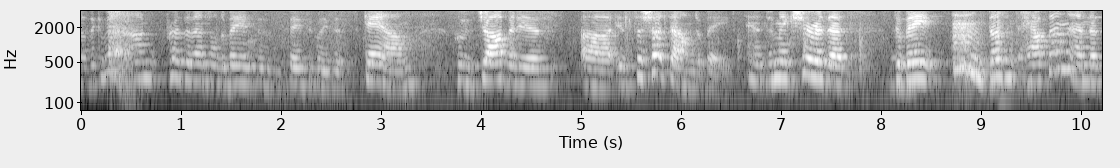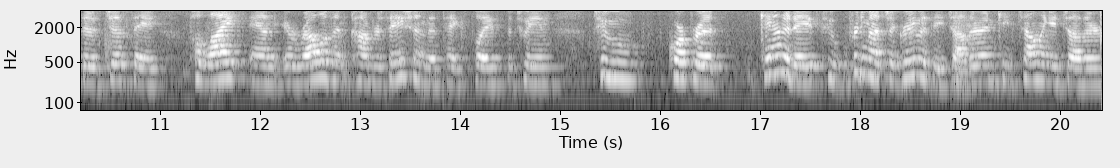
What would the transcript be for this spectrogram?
know, the Committee on Presidential Debates is basically this scam whose job it is, uh, is to shut down debate and to make sure that debate doesn't happen and that there's just a polite and irrelevant conversation that takes place between two corporate candidates who pretty much agree with each other and keep telling each other,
